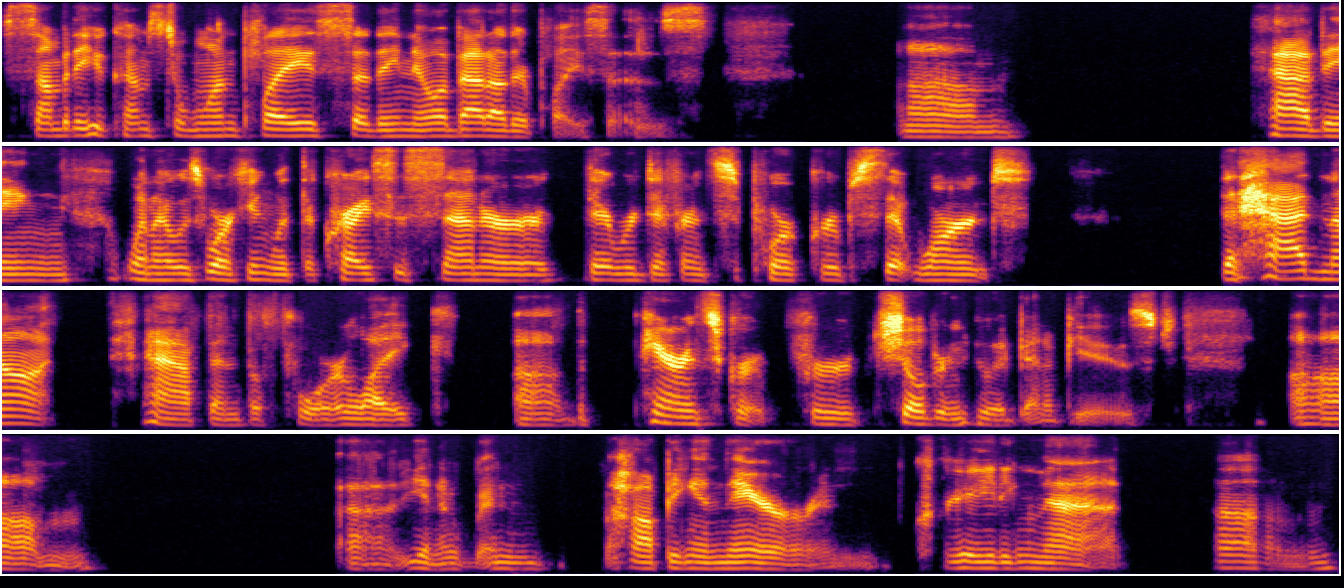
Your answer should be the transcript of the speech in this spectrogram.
somebody who comes to one place so they know about other places. Um, having, when I was working with the crisis center, there were different support groups that weren't, that had not happened before, like uh, the parents group for children who had been abused. Um, uh, you know, and hopping in there and creating that. Um,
